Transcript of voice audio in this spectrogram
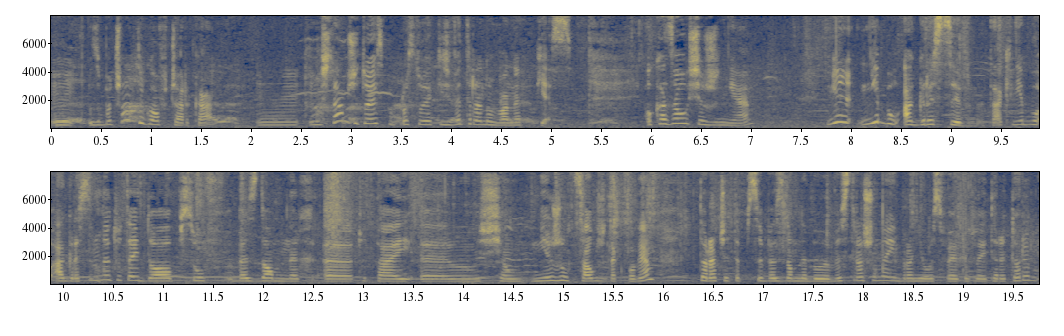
Mm, Zobaczyłam tego owczarka mm, i myślałam, że to jest po prostu jakiś wytrenowany pies. Okazało się, że nie. Nie, nie był agresywny, tak? Nie był agresywny tutaj do psów bezdomnych, e, tutaj e, się nie rzucał, że tak powiem. To raczej te psy bezdomne były wystraszone i broniły swojego tutaj terytorium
